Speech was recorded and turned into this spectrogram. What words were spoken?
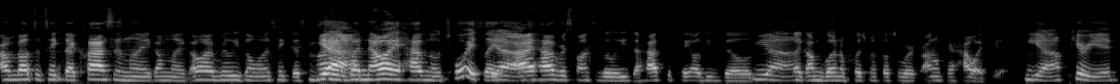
i'm about to take that class and like i'm like oh i really don't want to take this class Yeah. but now i have no choice. Like Yeah. i have responsibilities i have to pay all these bills. Yeah. Like i'm going to push myself to work. I don't care how i feel. Yeah period.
